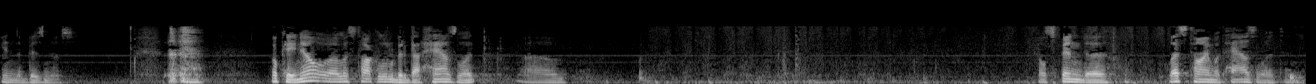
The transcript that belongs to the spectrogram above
in the business. okay, now uh, let's talk a little bit about Hazlitt. Um, I'll spend uh, less time with Hazlitt and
